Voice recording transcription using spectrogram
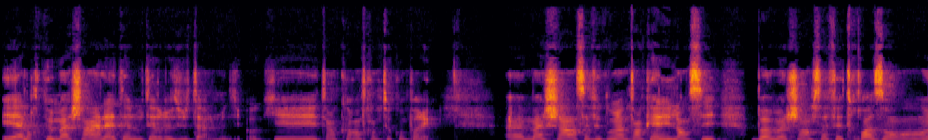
Et alors que machin, elle a tel ou tel résultat. Je me dis, ok, t'es encore en train de te comparer. Euh, machin, ça fait combien de temps qu'elle est lancée? Bah machin, ça fait trois ans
